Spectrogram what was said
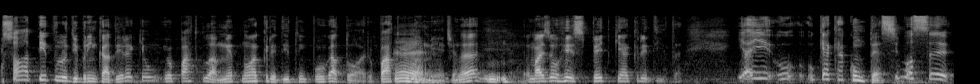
Só a título de brincadeira que eu, eu particularmente não acredito em purgatório, particularmente, né? Mas eu respeito quem acredita. E aí, o, o que é que acontece? Se você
